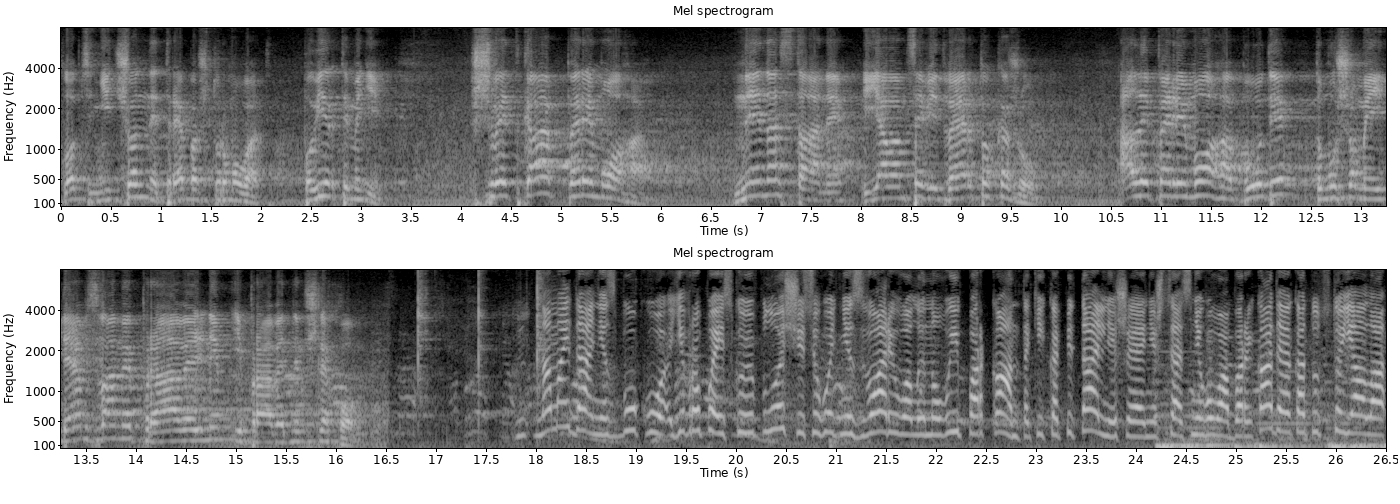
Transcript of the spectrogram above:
Хлопці, нічого не треба штурмувати. Повірте мені, швидка перемога не настане, і я вам це відверто кажу. Але перемога буде, тому що ми йдемо з вами правильним і праведним шляхом. На майдані з боку європейської площі сьогодні зварювали новий паркан, такий капітальніший ніж ця снігова барикада, яка тут стояла.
